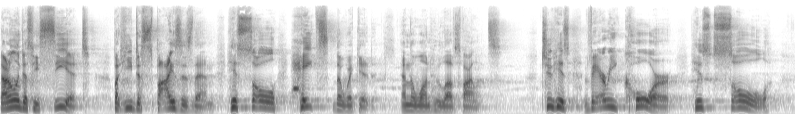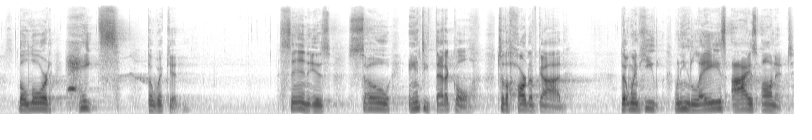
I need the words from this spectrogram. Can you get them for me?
Not only does he see it, but he despises them. His soul hates the wicked and the one who loves violence. To his very core, his soul, the Lord hates the wicked. Sin is so antithetical to the heart of God that when he, when he lays eyes on it,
